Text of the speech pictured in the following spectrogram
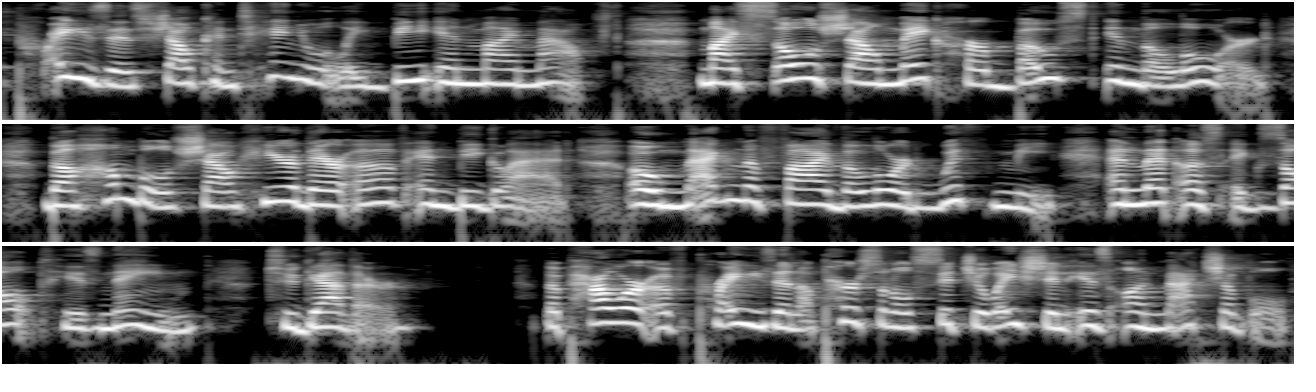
praises shall continually be in my mouth. My soul shall make her boast in the Lord. The humble shall hear thereof and be glad. O magnify the Lord with me, and let us exalt his name together. The power of praise in a personal situation is unmatchable,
